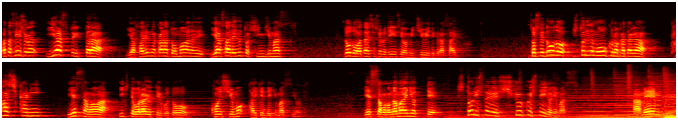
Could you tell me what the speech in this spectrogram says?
また聖書が癒すと言ったら、癒されるのかなと思わないで、癒されると信じます。どうぞ私たちの人生を導いてください。そしてどうぞ一人でも多くの方が確かにイエス様は生きておられるということを今週も体験できますようにイエス様の名前によって一人一人を祝福して祈ります。アメン。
